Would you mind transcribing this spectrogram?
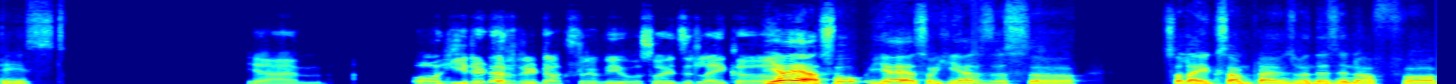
taste. Yeah. I'm... Oh, he did a Redux review. So is it like a Yeah, yeah. So yeah, yeah. So he has this. Uh, so like sometimes when there's enough uh,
